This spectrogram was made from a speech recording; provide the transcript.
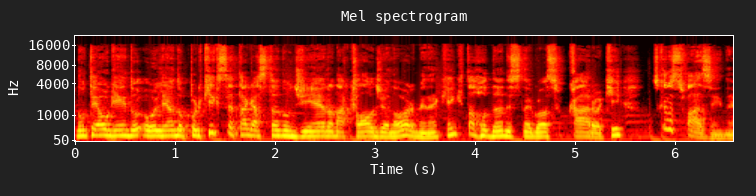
não tem alguém do, olhando por que que você tá gastando um dinheiro na cloud enorme, né? Quem que tá rodando esse negócio caro aqui? Os caras fazem, né?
